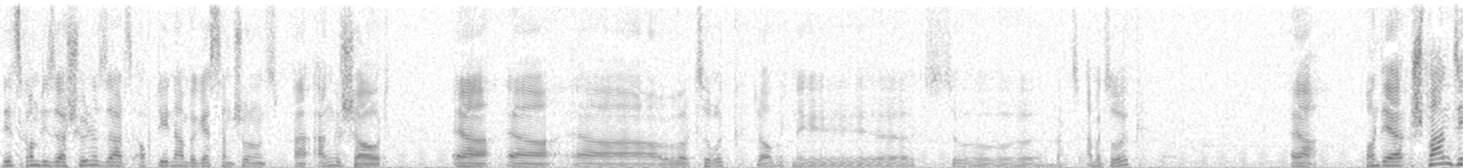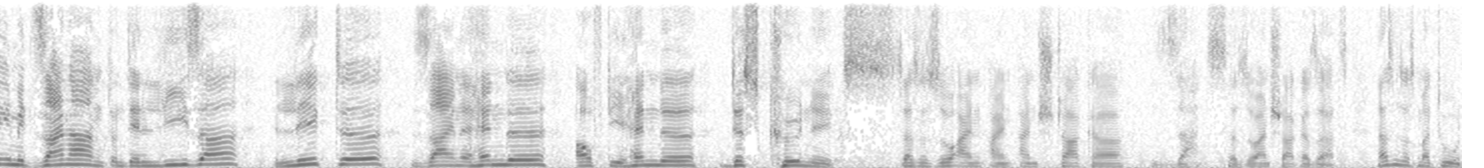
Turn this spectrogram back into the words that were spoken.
jetzt kommt dieser schöne Satz, auch den haben wir gestern schon uns äh, angeschaut. Er, er, er zurück, glaube ich, nee, zu, einmal zurück. Ja, und er spannte ihn mit seiner Hand und Elisa legte seine Hände auf die Hände des Königs. Das ist so ein, ein, ein starker Satz. Das ist so ein starker Satz. Lass uns das mal tun.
